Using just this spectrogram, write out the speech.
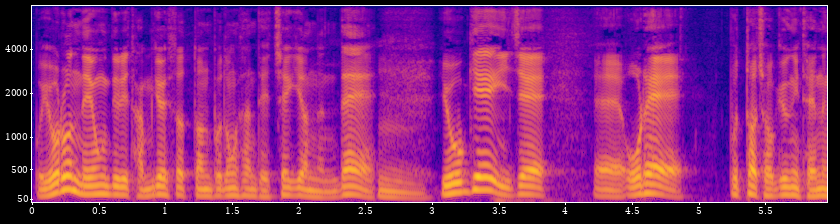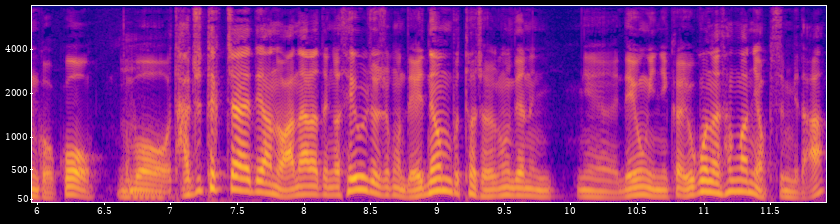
뭐 요런 내용들이 담겨 있었던 부동산 대책이었는데 음. 요게 이제 에, 올해 부터 적용이 되는 거고 뭐 다주택자에 대한 완화라든가 세율 조정은 내년부터 적용되는 예, 내용이니까 요거는 상관이 없습니다.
